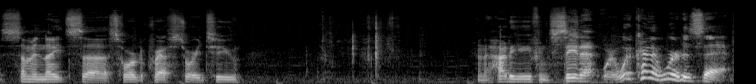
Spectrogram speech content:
Summon Knights, uh, Sword of Craft Story Two. And how do you even say that word? What kind of word is that?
